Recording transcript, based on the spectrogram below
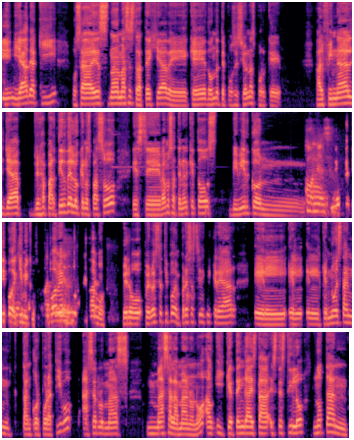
y, ya de aquí, o sea, es nada más estrategia de qué, dónde te posicionas, porque al final ya a partir de lo que nos pasó, este, vamos a tener que todos vivir con, con este tipo de químicos. Todavía no nos pero, pero este tipo de empresas tienen que crear el, que no es tan, tan corporativo, hacerlo más, más a la mano, ¿no? Y que tenga esta, este estilo no tan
